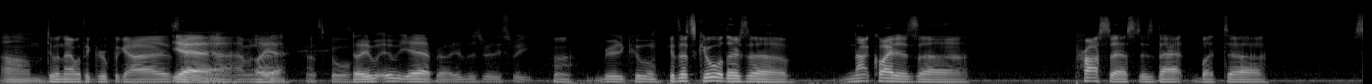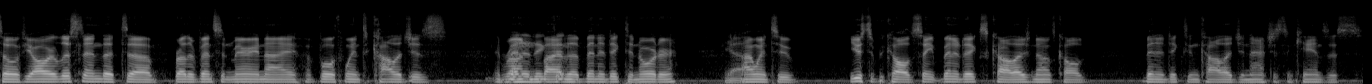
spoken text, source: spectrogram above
Um, Doing that with a group of guys. Yeah. Yeah. Having Oh, that. yeah. That's cool. So it, it, yeah, bro, it was really sweet, huh. really cool. Because that's cool. There's a not quite as uh, processed as that, but uh, so if y'all are listening, that uh, brother Vincent, Mary, and I have both went to colleges run by the Benedictine- order. yeah, I went to used to be called St. Benedict's College. Now it's called Benedictine College in Atchison, Kansas.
